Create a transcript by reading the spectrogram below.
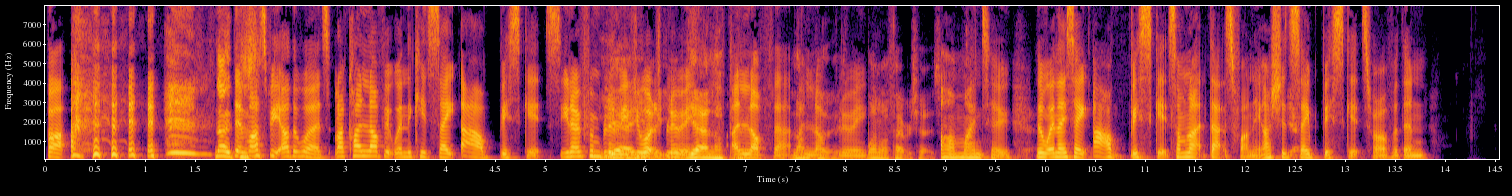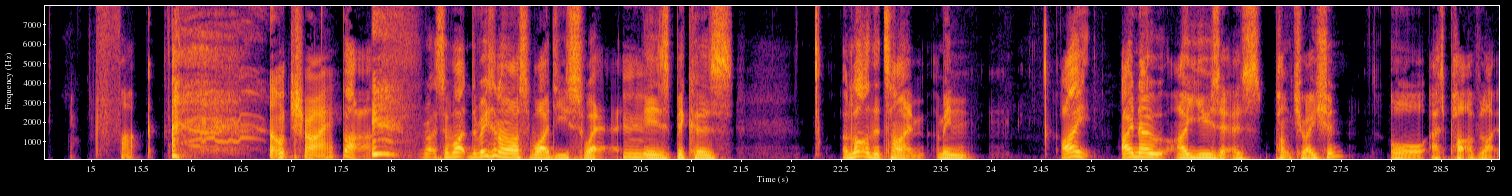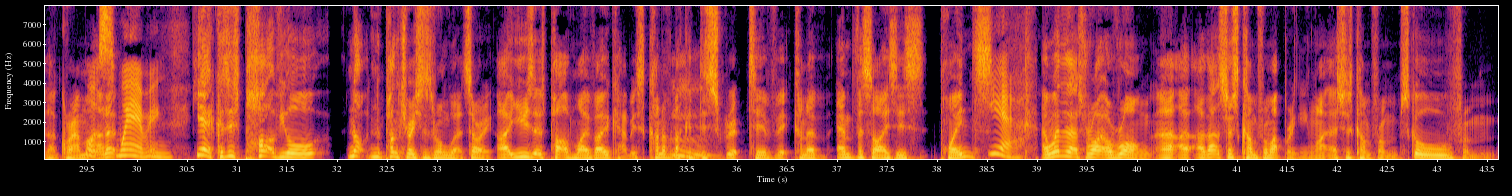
But No, there must be other words. Like I love it when the kids say, "Ah, biscuits." You know, from Bluey. Yeah, do you yeah, watch yeah. Bluey? Yeah, I love I love that. I love Bluey. One of my favourite shows. Oh, mine too. That when they say ah biscuits, I'm like, that's funny. I should say biscuits rather than fuck. I'll try. But right, so what? The reason I asked why do you swear Mm. is because a lot of the time, I mean, I I know I use it as punctuation or as part of like like grammar. What swearing? yeah, because it's part of your. Not punctuation is the wrong word. Sorry, I use it as part of my vocab. It's kind of like a Hmm. descriptive. It kind of emphasizes points. Yeah. And whether that's right or wrong, uh, uh, that's just come from upbringing, Like That's just come from school, from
